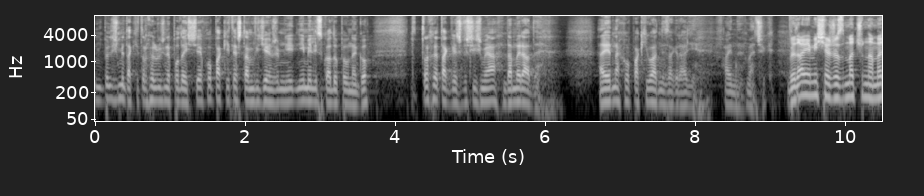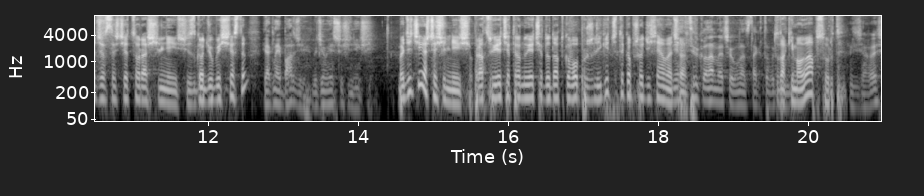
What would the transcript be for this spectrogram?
byliśmy takie trochę luźne podejście, chłopaki też tam widziałem, że nie, nie mieli składu pełnego. To trochę tak, wiesz, wyszliśmy, a damy radę. A jednak chłopaki ładnie zagrali, fajny meczyk. Wydaje mi się, że z meczu na mecz jesteście coraz silniejsi. Zgodziłbyś się z tym? Jak najbardziej, będziemy jeszcze silniejsi. Będziecie jeszcze silniejsi. Pracujecie, trenujecie dodatkowo oprócz ligi, czy tylko przychodzicie na mecze? Nie tylko na mecze u nas tak to To wygląda. taki mały absurd. Widziałeś?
